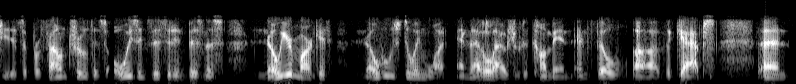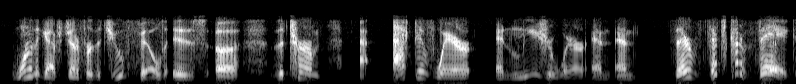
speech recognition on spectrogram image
she, it's a profound truth. It's always existed in business. Know your market. Know who's doing what, and that allows you to come in and fill uh, the gaps. And one of the gaps, Jennifer, that you've filled is uh, the term active wear and leisure wear, and and they're that's kind of vague.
